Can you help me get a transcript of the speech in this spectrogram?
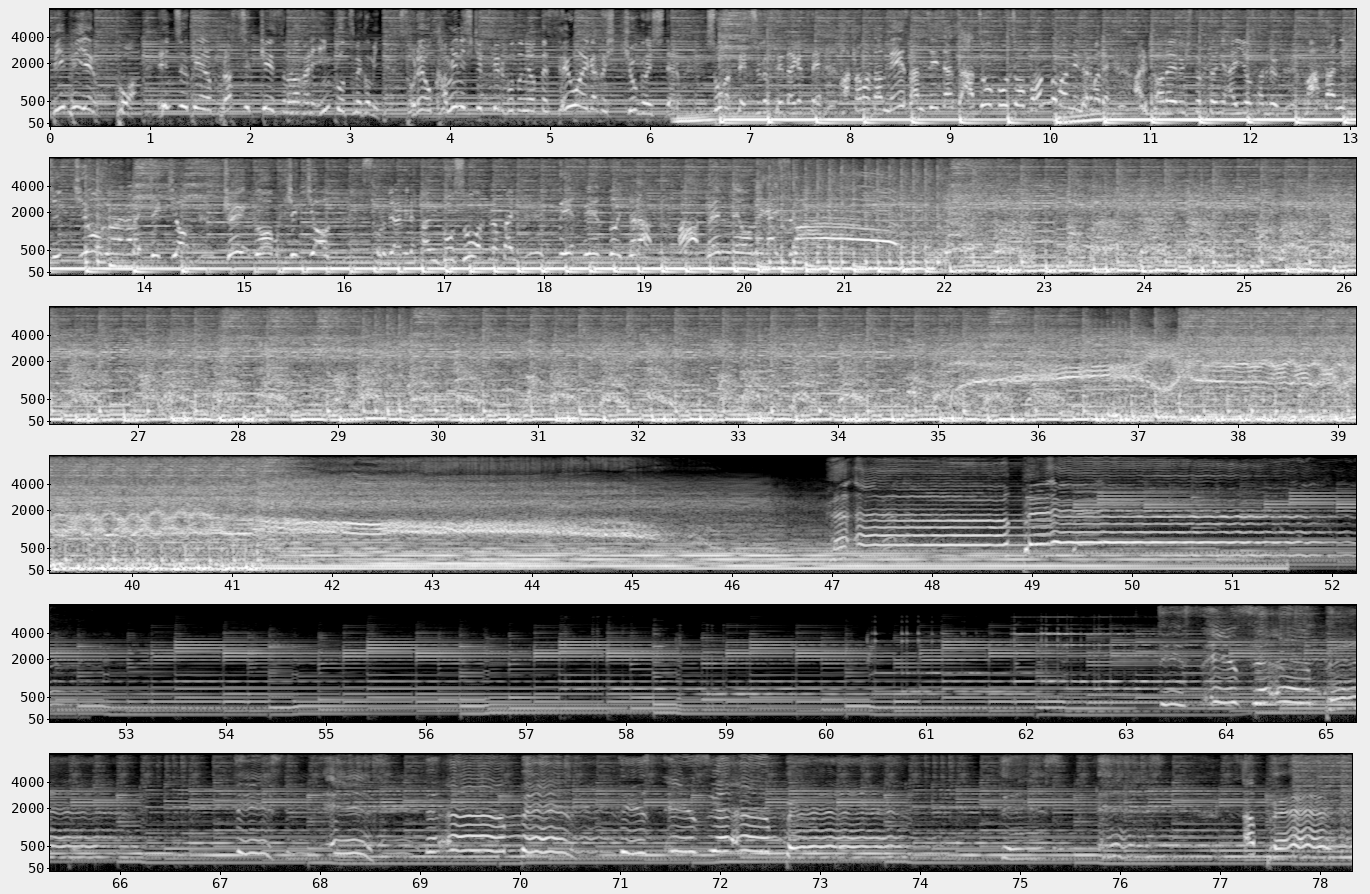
BPL とは円柱形のプラスチックケースの中にインクを詰め込みそれを紙に引き付けることによって線を描く筆記用具の一種である小学生中学生大学生はたまた姉さんじいちゃん社長校長バンドマンに至るまでありとあらゆる人々に愛用されるまさに筆記用具の中の筆記用具キングオブ筆記用具それでは皆さんご唱和ください。This is と言ったらアペン pé.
